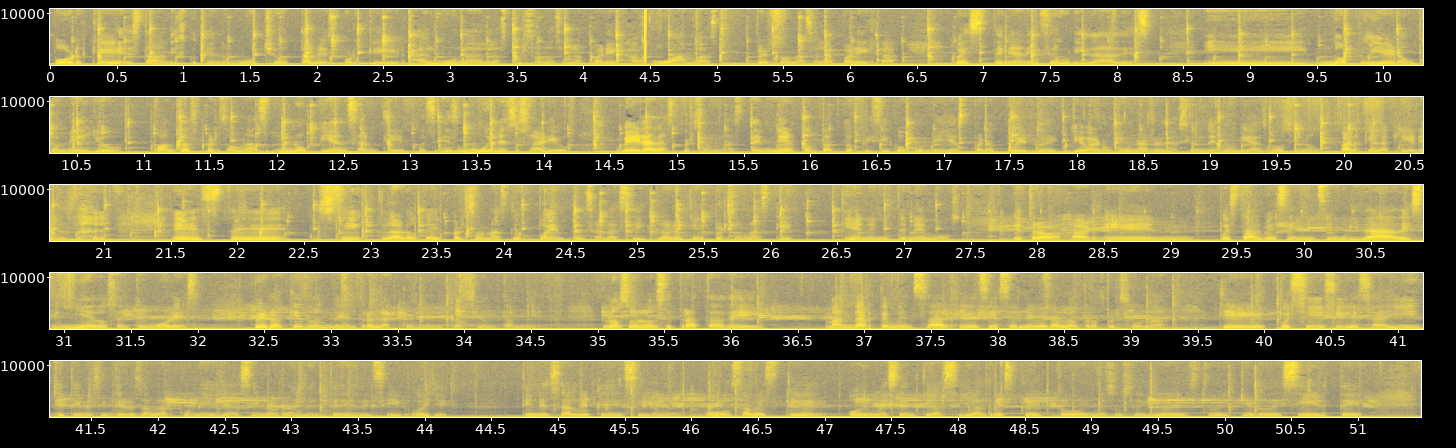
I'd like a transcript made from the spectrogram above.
porque estaban discutiendo mucho, tal vez porque alguna de las personas en la pareja o ambas personas en la pareja pues tenían inseguridades y no pudieron con ello. ¿Cuántas personas no piensan que pues, es muy necesario ver a las personas, tener contacto físico con ellas para poder llevar una relación de noviazgo, sino para que la quieres? este, sí, claro que hay personas que pueden pensar así, claro que hay personas que tienen y tenemos que trabajar en, pues tal vez en inseguridades, en miedos, en temores, pero aquí es donde entra la comunicación también. No solo se trata de mandarte mensajes y hacerle ver a la otra persona que pues sí, sigues ahí, que tienes interés de hablar con ella, sino realmente de decir, oye, ¿tienes algo que decirme? O sabes que hoy me sentí así al respecto, hoy me sucedió esto y quiero decirte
